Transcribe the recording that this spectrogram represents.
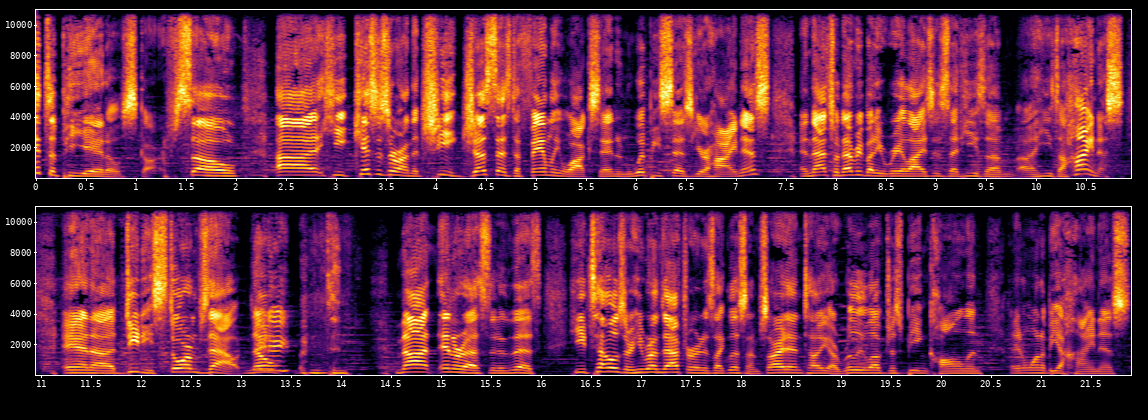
It's a piano scarf. So uh, he kisses her on the cheek just as the family walks in, and Whippy says, "Your Highness," and that's when everybody realizes that he's a uh, he's a highness. And uh, Dee Dee storms out. No, not interested in this. He tells her he runs after her and is like, "Listen, I'm sorry I didn't tell you. I really love just being Colin. I didn't want to be a highness."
